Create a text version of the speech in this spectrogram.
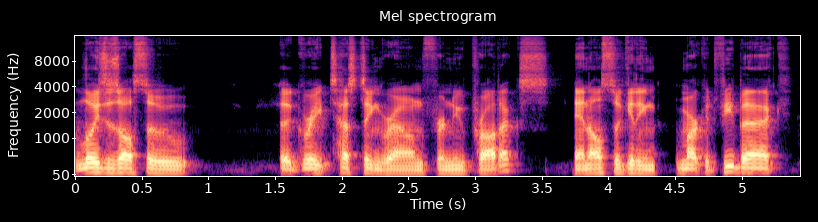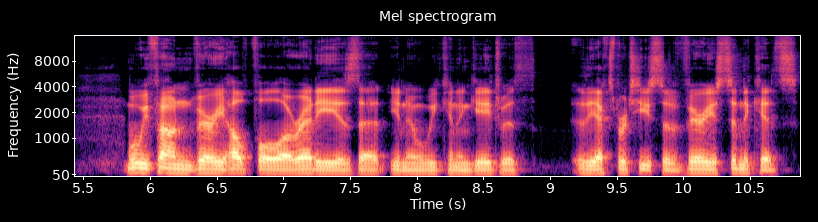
Lloyd's is also a great testing ground for new products and also getting market feedback. What we found very helpful already is that, you know, we can engage with the expertise of various syndicates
